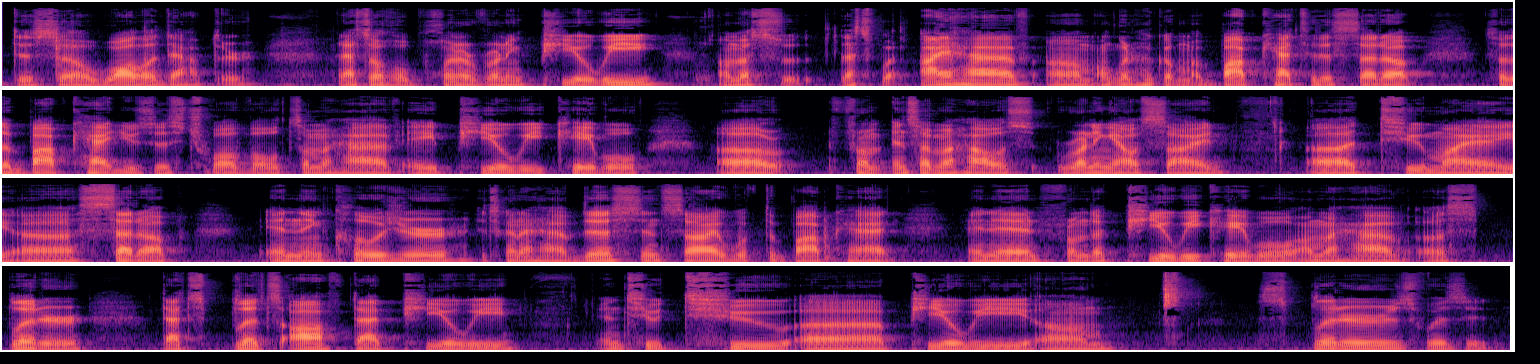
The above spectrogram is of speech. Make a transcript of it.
this uh, wall adapter. That's the whole point of running PoE. Um, that's that's what I have. Um, I'm gonna hook up my Bobcat to this setup. So the Bobcat uses 12 volts. I'm gonna have a PoE cable uh, from inside my house running outside uh, to my uh, setup and enclosure. It's gonna have this inside with the Bobcat, and then from the PoE cable, I'm gonna have a splitter that splits off that PoE into two uh, PoE um, splitters. Was it?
